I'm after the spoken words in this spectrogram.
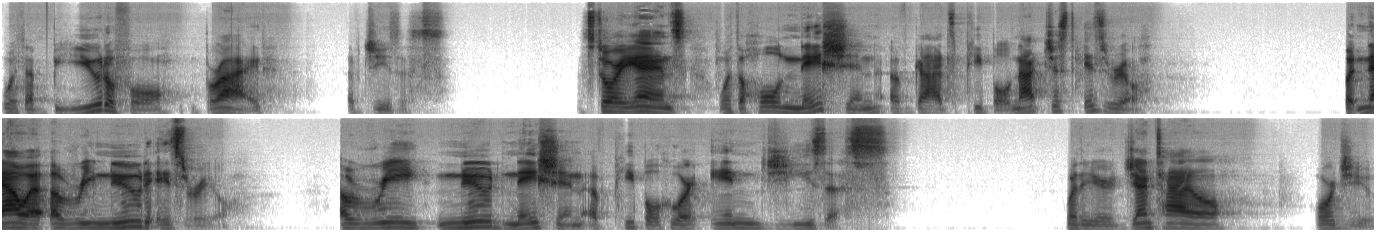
with a beautiful bride of Jesus. The story ends with a whole nation of God's people, not just Israel, but now a, a renewed Israel, a renewed nation of people who are in Jesus. Whether you're Gentile or Jew,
